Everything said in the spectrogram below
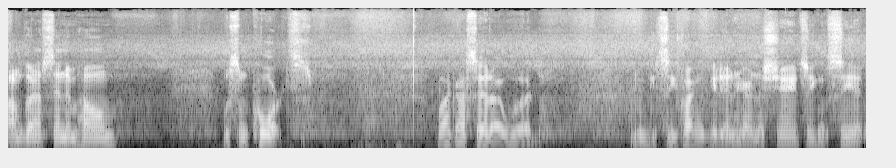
I'm going to send him home with some quartz. Like I said I would. See if I can get in here in the shade so you can see it.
